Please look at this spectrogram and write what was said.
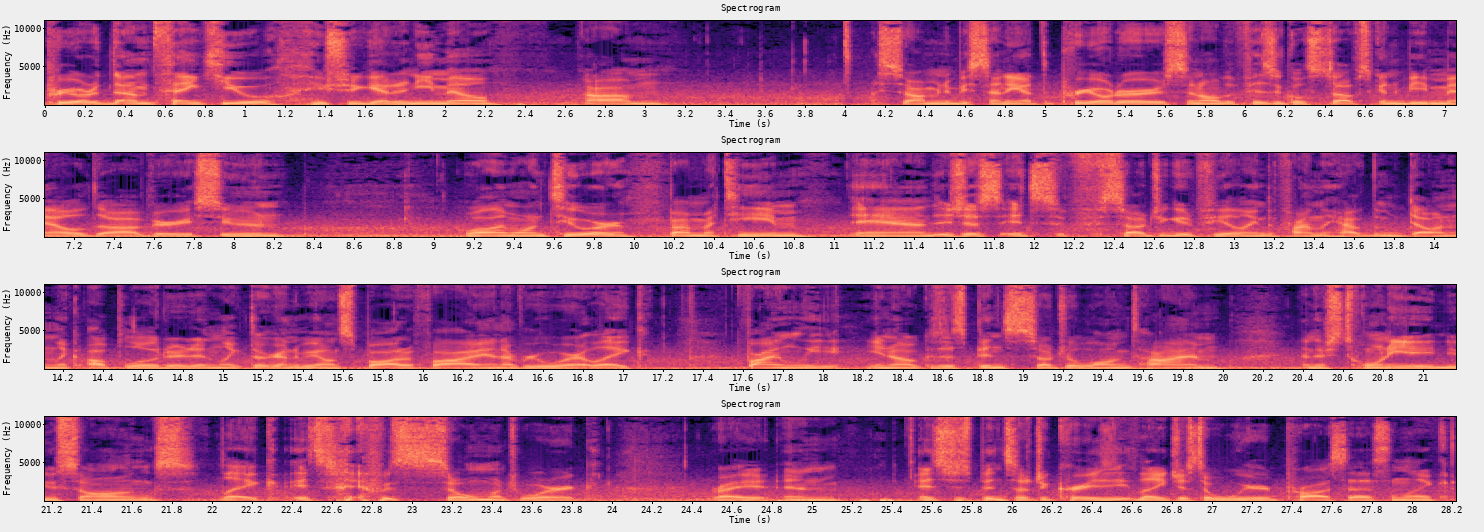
pre-ordered them, thank you. You should get an email. Um, so I'm going to be sending out the pre-orders, and all the physical stuff's going to be mailed uh, very soon while I'm on tour by my team, and it's just it's such a good feeling to finally have them done and like uploaded, and like they're gonna be on Spotify and everywhere. Like finally, you know, because it's been such a long time, and there's 28 new songs. Like it's it was so much work, right? And it's just been such a crazy, like just a weird process, and like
